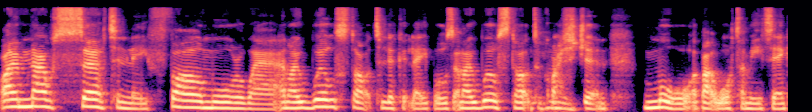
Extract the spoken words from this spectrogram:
I am now certainly far more aware, and I will start to look at labels, and I will start to Mhm. question more about what I'm eating.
